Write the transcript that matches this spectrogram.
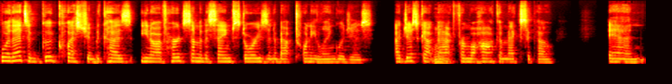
Boy, that's a good question because, you know, I've heard some of the same stories in about 20 languages. I just got Hmm. back from Oaxaca, Mexico, and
